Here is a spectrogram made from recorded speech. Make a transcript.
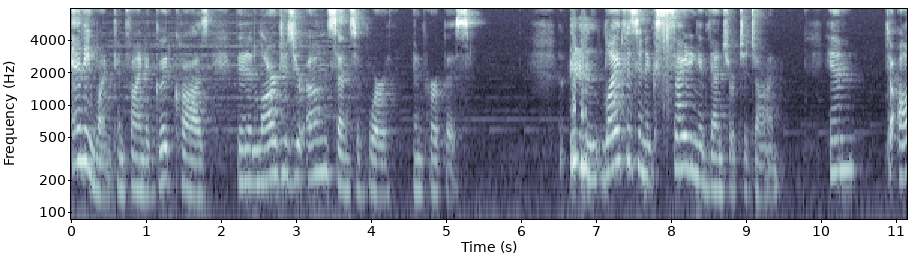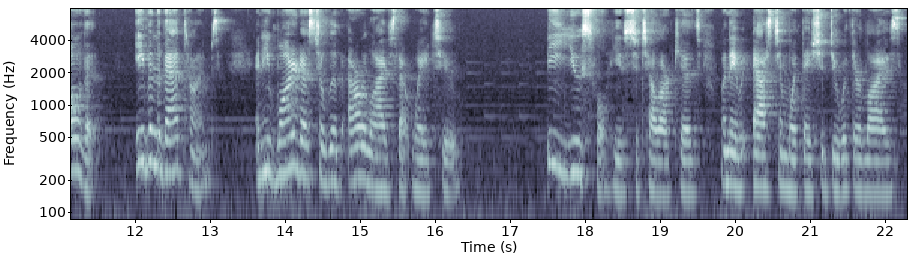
anyone can find a good cause that enlarges your own sense of worth and purpose. Life is an exciting adventure to John, him to all of it, even the bad times, and he wanted us to live our lives that way too. Be useful, he used to tell our kids when they asked him what they should do with their lives.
